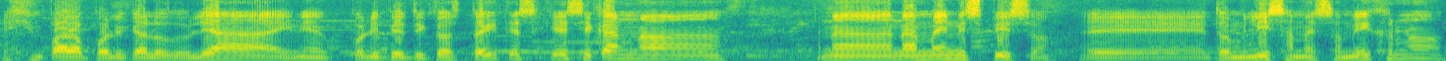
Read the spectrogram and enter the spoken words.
Έχει πάρα πολύ καλή δουλειά, είναι πολύ ποιοτικός παίκτης και σε κάνουν να, να, να μένει πίσω. Ε, το μιλήσαμε στο μήχρονο,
